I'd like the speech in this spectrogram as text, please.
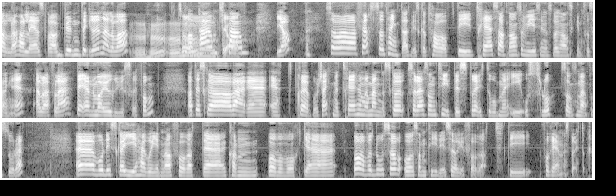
alle har lest fra bunn til grunn, eller hva? Fra perm til perm. Ja. Så først så tenkte jeg at vi skal ta opp de tre sakene som vi synes var ganske interessante. Eller i hvert fall jeg. Det ene var jo rusreform. At det skal være et prøveprosjekt med 300 mennesker. Så det er sånn typisk sprøyterommet i Oslo, sånn som jeg forsto det. Eh, hvor de skal gi heroin for at det kan overvåke overdoser, og samtidig sørge for at de får rene sprøyter.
